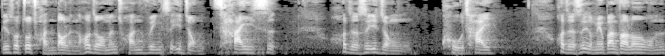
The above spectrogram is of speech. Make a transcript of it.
比如说做传道人，或者我们传福音是一种差事，或者是一种苦差，或者是一种没有办法咯。我们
